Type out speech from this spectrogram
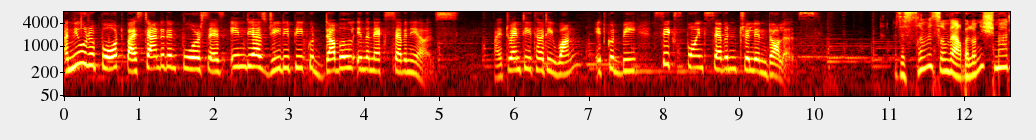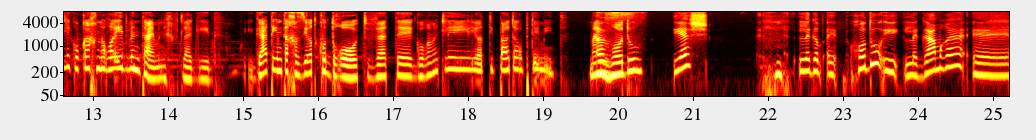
A new report by Standard & Poor says India's GDP could double in the next seven years. By 2031, it could be 6.7 trillion dollars. אז 2024 לא נשמעת לי כל כך נוראית בינתיים, אני חייבת להגיד. הגעתי עם תחזיות קודרות, ואת uh, גורמת לי להיות טיפה יותר אופטימית. מה עם הודו? יש... לגב... אה, הודו היא לגמרי אה,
